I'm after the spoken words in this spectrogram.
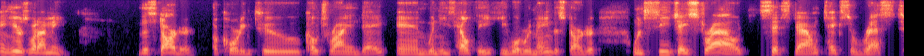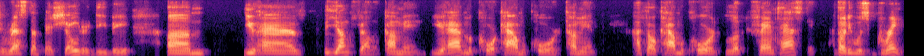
And here's what I mean the starter, according to Coach Ryan Day. And when he's healthy, he will remain the starter. When CJ Stroud sits down, takes a rest to rest up that shoulder, DB, um, you have the young fella come in. You have McCord, Kyle McCord come in. I thought Kyle McCord looked fantastic. I thought he was great.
